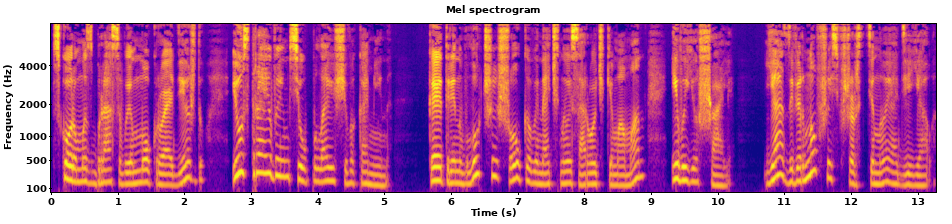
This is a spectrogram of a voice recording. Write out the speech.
Скоро мы сбрасываем мокрую одежду и устраиваемся у пылающего камина. Кэтрин в лучшей шелковой ночной сорочке маман и в ее шале. Я, завернувшись в шерстяное одеяло.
